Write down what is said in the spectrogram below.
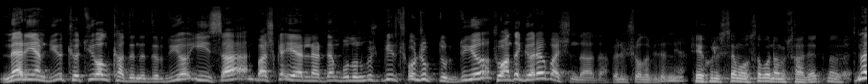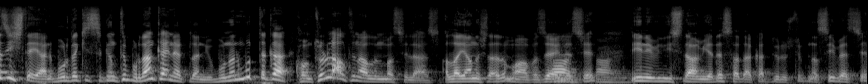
Meryem diyor kötü yol kadınıdır diyor. İsa başka yerlerden bulunmuş bir çocuktur diyor. Şu anda görev başında adam. Böyle bir şey olabilir mi ya? Şeyhülislam olsa buna müsaade etmez. Etmez işte yani. Buradaki sıkıntı buradan kaynaklanıyor. Bunların mutlaka kontrol altına alınması lazım. Allah yanlışlarını muhafaza Amin, eylesin. amin. Dini bin İslamiye'de sadakat, dürüstlük nasip etsin.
